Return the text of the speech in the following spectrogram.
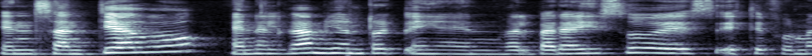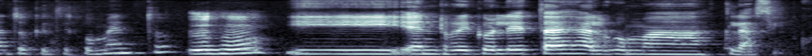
en Santiago, en el GAM y en, Valparaíso es este formato que te comento. Y en Recoleta es algo más clásico.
